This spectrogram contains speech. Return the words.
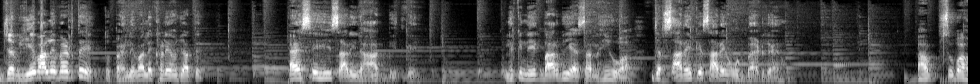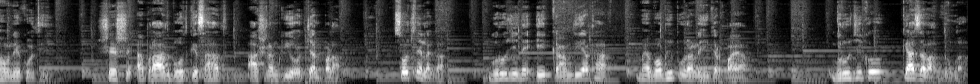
जब ये वाले बैठते तो पहले वाले खड़े हो जाते। ऐसे ही सारी रात बीत गई। लेकिन एक बार भी ऐसा नहीं हुआ, जब सारे के सारे ऊँट बैठ गए हों। अब सुबह होने को थी। शिष्य अपराध बोध के साथ आश्रम की ओर चल पड़ा। सोचने लगा, गुरुजी ने एक काम दिया था, मैं वो भी पूरा नहीं कर पाया। गुरुजी को क्या जवाब दूँगा?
